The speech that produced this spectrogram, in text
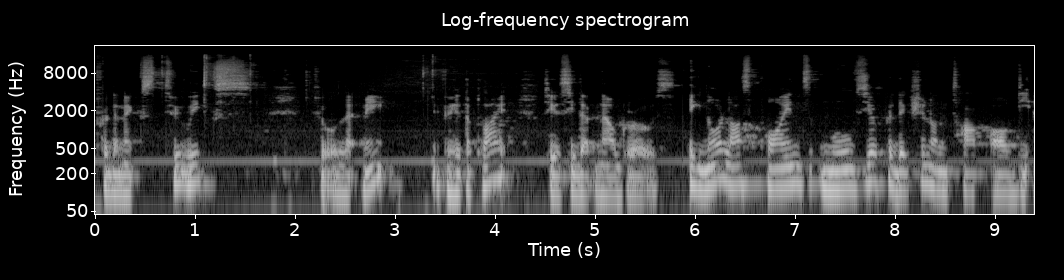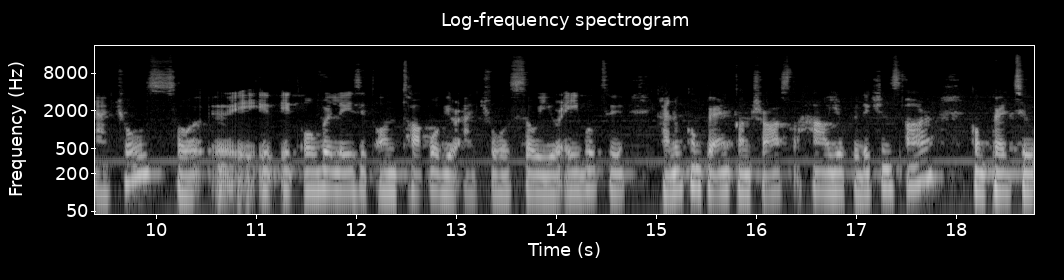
for the next two weeks. If it will let me, if you hit apply, so you see that now grows. Ignore last point moves your prediction on top of the actuals. So uh, it, it overlays it on top of your actuals. So you're able to kind of compare and contrast how your predictions are compared to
